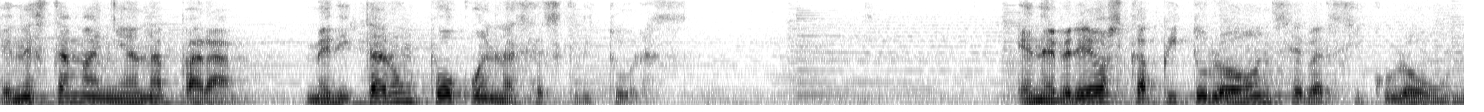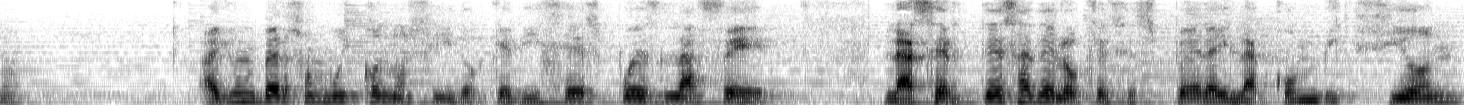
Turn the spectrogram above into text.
en esta mañana para meditar un poco en las escrituras. En Hebreos capítulo 11 versículo 1 hay un verso muy conocido que dice es pues la fe, la certeza de lo que se espera y la convicción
